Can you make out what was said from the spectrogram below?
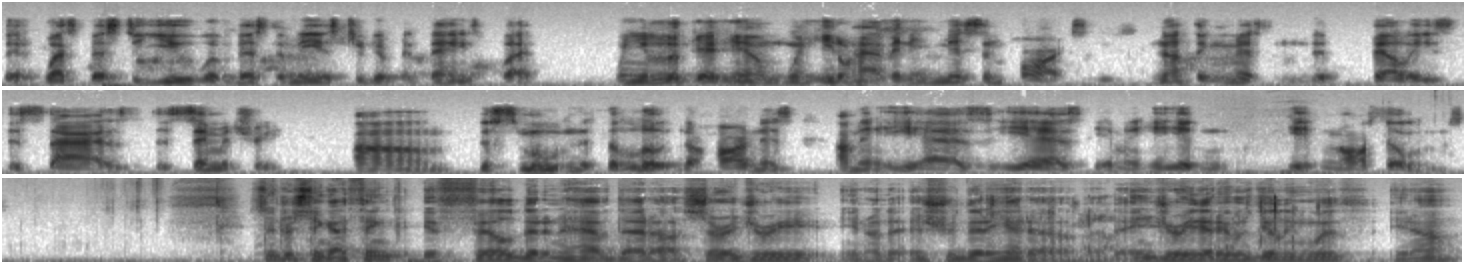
That what's best to you, what's best to me is two different things. But when you look at him, when he don't have any missing parts, nothing missing, the bellies, the size, the symmetry, um, the smoothness, the look, the hardness. I mean, he has he has. I mean, he hitting hitting all cylinders. It's interesting. I think if Phil didn't have that uh, surgery, you know, the issue that he had, uh, the injury that he was dealing with, you know,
